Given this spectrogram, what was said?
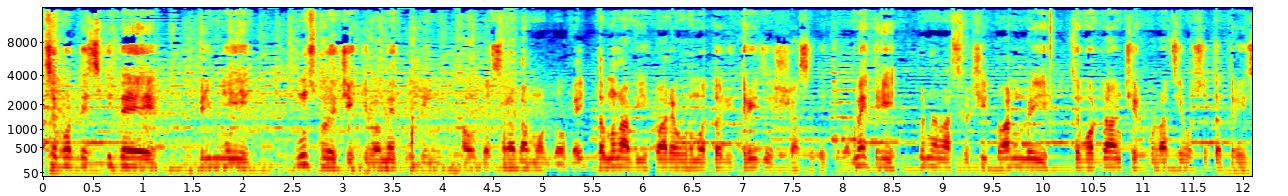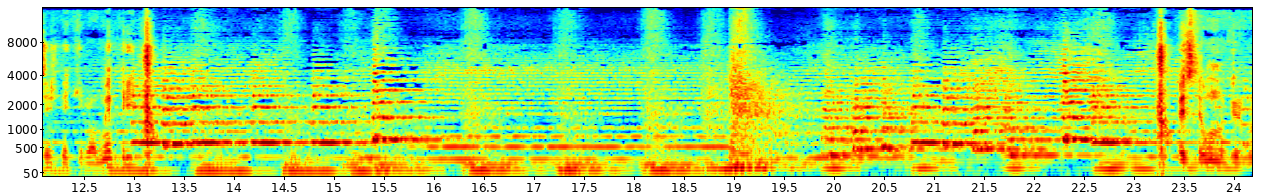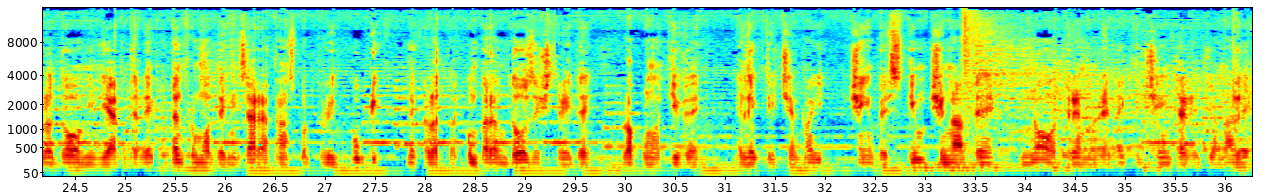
se vor deschide primii 11 km din autostrada Moldovei. Săptămâna viitoare, următorii 36 de kilometri. Până la sfârșitul anului se vor da în circulație 130 de kilometri. Peste 1,2 miliarde de lei pentru modernizarea transportului public de călători. Cumpărăm 23 de locomotive electrice noi și investim și în alte 9 trenuri electrice interregionale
